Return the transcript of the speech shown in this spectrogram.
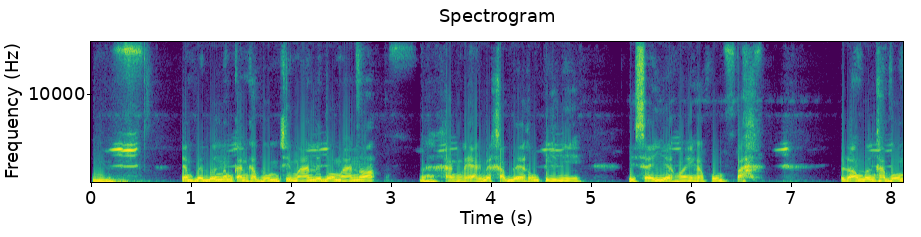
อืม จังไปเบิ่งน้ำกันครับผมสิหมานหรือบ่หมานเนาะครั้งแรกเด้อครับด้อของปีนี้ที่ใส่เยื่อหอยครับผมไปไปลองเบิ่งครับผม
